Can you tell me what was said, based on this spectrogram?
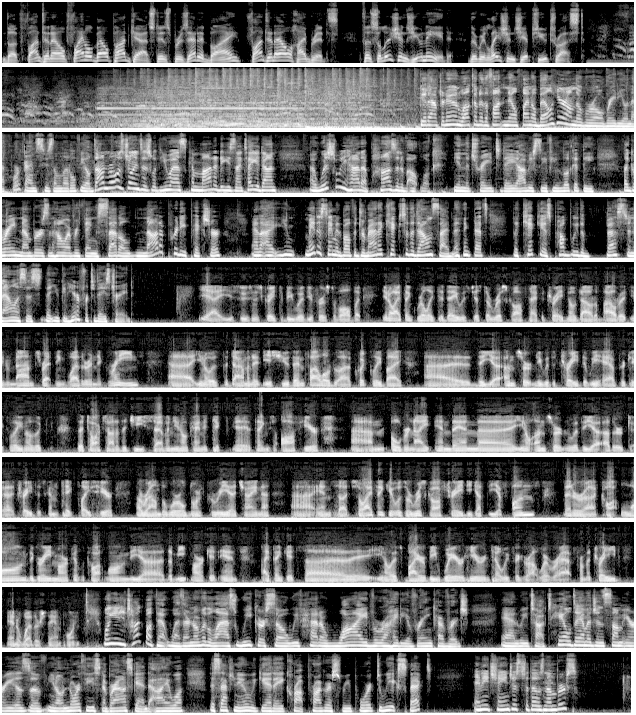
The Fontanelle Final Bell podcast is presented by Fontanelle Hybrids. The solutions you need, the relationships you trust. Good afternoon. Welcome to the Fontanelle Final Bell here on the Rural Radio Network. I'm Susan Littlefield. Don Roose joins us with U.S. commodities. And I tell you, Don, I wish we had a positive outlook in the trade today. Obviously, if you look at the, the grain numbers and how everything settled, not a pretty picture. And I, you made a statement about the dramatic kick to the downside. And I think that's the kick is probably the best analysis that you can hear for today's trade. Yeah, Susan, it's great to be with you, first of all. But, you know, I think really today was just a risk off type of trade, no doubt about it. You know, non threatening weather in the grains, uh, you know, is the dominant issue, then followed uh, quickly by uh, the uh, uncertainty with the trade that we have, particularly, you know, the, the talks out of the G7, you know, kind of tick uh, things off here. Um, overnight, and then uh, you know uncertain with the uh, other uh, trade that's going to take place here around the world, North Korea, China, uh, and such. So I think it was a risk-off trade. You got the uh, funds that are uh, caught long the grain market, caught long the uh, the meat market, and I think it's uh, you know it's buyer beware here until we figure out where we're at from a trade and a weather standpoint. Well, you talk about that weather, and over the last week or so, we've had a wide variety of rain coverage. And we talked hail damage in some areas of, you know, northeast Nebraska and Iowa. This afternoon, we get a crop progress report. Do we expect any changes to those numbers?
